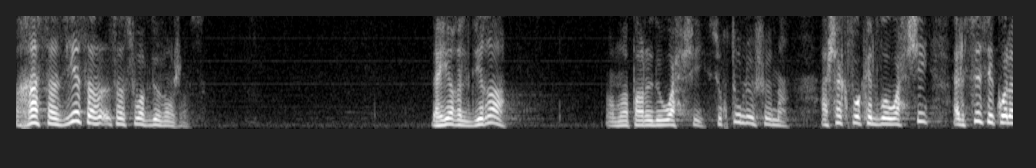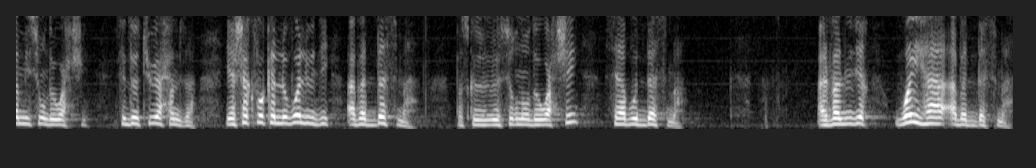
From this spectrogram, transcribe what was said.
rassasier sa, soif de vengeance. D'ailleurs, elle dira, on a parlé de Wahshi, surtout le chemin. À chaque fois qu'elle voit Wahshi, elle sait c'est quoi la mission de Wahshi. C'est de tuer Hamza. Et à chaque fois qu'elle le voit, elle lui dit Abad Dasma. Parce que le surnom de Wahshi, c'est Abu Dasma. Elle va lui dire Abad Dasma.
